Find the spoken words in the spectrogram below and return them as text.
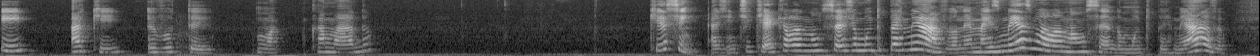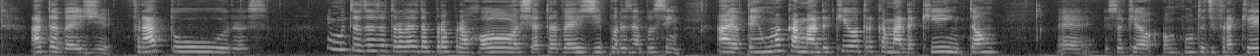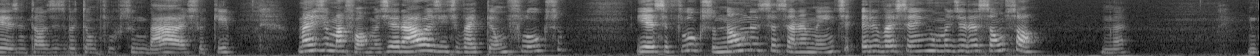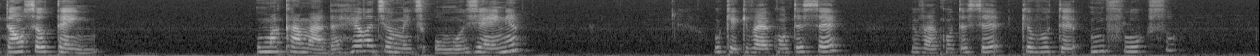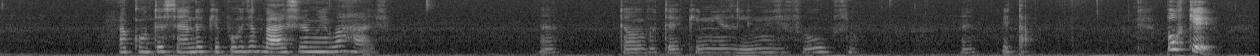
E aqui eu vou ter uma camada que assim, a gente quer que ela não seja muito permeável, né? Mas mesmo ela não sendo muito permeável, através de fraturas e muitas vezes através da própria rocha, através de, por exemplo, assim, ah, eu tenho uma camada aqui, outra camada aqui, então é, isso aqui é um ponto de fraqueza, então às vezes vai ter um fluxo embaixo aqui. Mas de uma forma geral, a gente vai ter um fluxo e esse fluxo não necessariamente ele vai ser em uma direção só, né? Então, se eu tenho uma camada relativamente homogênea, o que que vai acontecer? Vai acontecer que eu vou ter um fluxo acontecendo aqui por debaixo da minha barragem. Né? Então, eu vou ter aqui minhas linhas de fluxo né? e tal. Por quê?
